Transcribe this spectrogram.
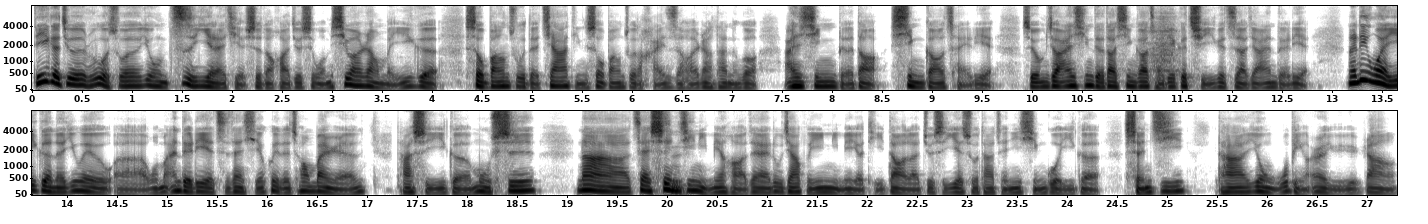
第一个就是，如果说用字义来解释的话，就是我们希望让每一个受帮助的家庭、受帮助的孩子哈，让他能够安心得到兴高采烈，所以我们就安心得到兴高采烈，各取一个字啊，叫安德烈。那另外一个呢，因为呃，我们安德烈慈善协会的创办人他是一个牧师。那在圣经里面哈，在路加福音里面有提到了，就是耶稣他曾经行过一个神迹，他用五饼二鱼让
